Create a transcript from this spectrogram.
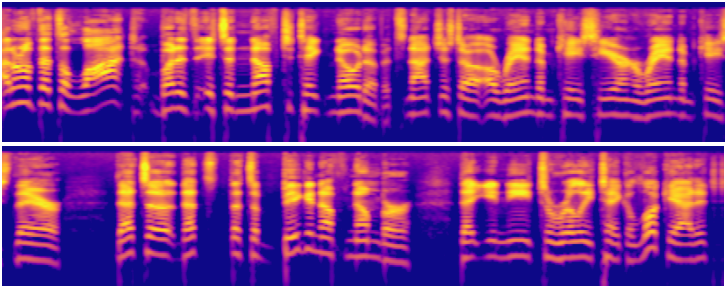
I don't know if that's a lot, but it's it's enough to take note of. It's not just a, a, random case here and a random case there. That's a that's that's a big enough number that you need to really take a look at it.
